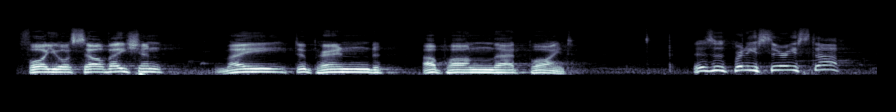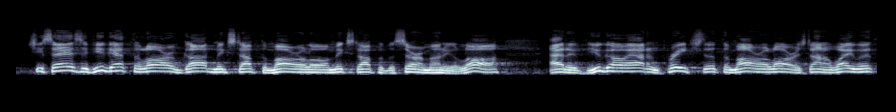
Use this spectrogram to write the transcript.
for your salvation, may depend upon that point. This is pretty serious stuff. She says if you get the law of God mixed up, the moral law mixed up with the ceremonial law, and if you go out and preach that the moral law is done away with,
